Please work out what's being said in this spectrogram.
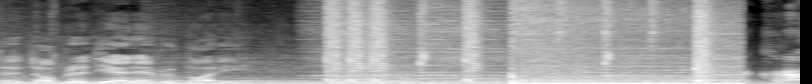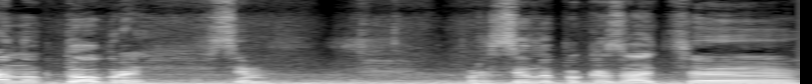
Добрий день, everybody. Ранок добрий всім. Просили показати е,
